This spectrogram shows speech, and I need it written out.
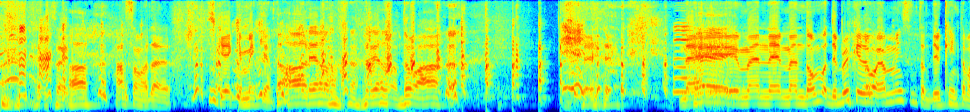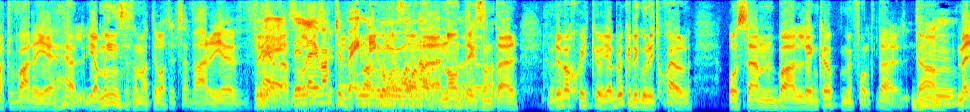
exakt. Hassan var där, skrek i micken. Ja, redan, redan då. ah. Nej men, men de, det brukade vara, jag minns inte, det kan inte ha varit varje helg. Jag minns det som att det var typ så här varje fredag. Nej, det lär ju var varit typ en gång i månaden. Någonting sånt där. Men det var skitkul. Jag brukade gå dit själv och sen bara länka upp med folk där. Mm. Men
